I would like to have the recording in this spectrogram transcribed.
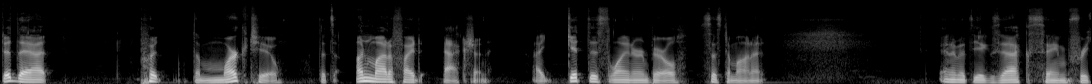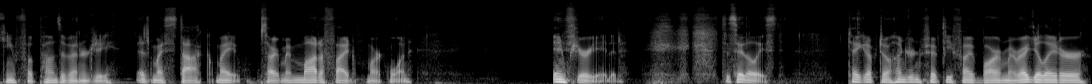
did that, put the Mark II, that's unmodified action. I get this liner and barrel system on it. And I'm at the exact same freaking foot pounds of energy as my stock, my sorry, my modified Mark One. Infuriated, to say the least. Take it up to 155 bar in my regulator.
